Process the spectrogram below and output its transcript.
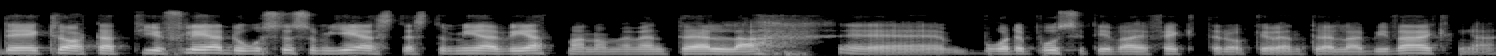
det är klart att ju fler doser som ges, desto mer vet man om eventuella eh, både positiva effekter och eventuella biverkningar.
